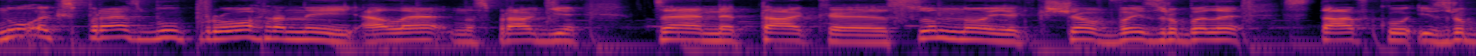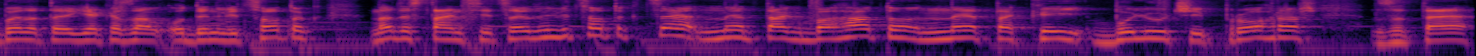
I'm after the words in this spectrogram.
Ну, експрес був програний, але насправді це не так е, сумно, якщо ви зробили ставку і зробили, так як я казав, 1% на дистанції. Це 1%, це не так багато, не такий болючий програш. Зате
